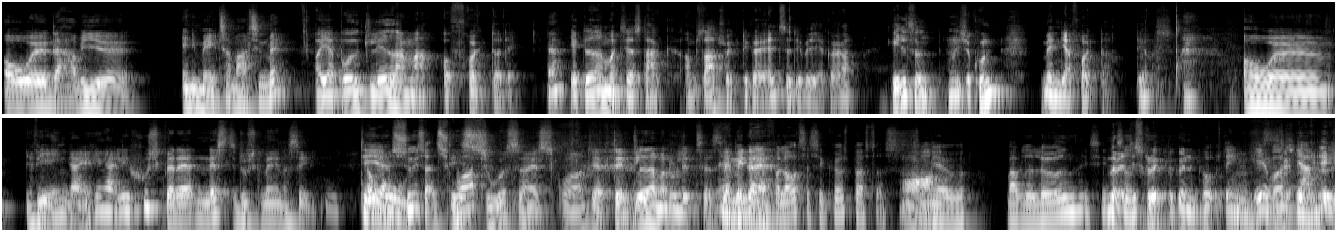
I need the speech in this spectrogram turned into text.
og øh, der har vi øh, animator Martin med. og jeg både glæder mig og frygter det. Ja. Jeg glæder mig til at snakke om Star Trek. Det gør jeg altid, det vil jeg gøre. Hele tiden, hvis jeg kunne. Men jeg frygter det også. Og øh, jeg ved ikke engang, jeg kan ikke engang lige huske, hvad det er den næste, du skal med ind og se. Det er Oh, Suicide Det Squad. er Suicide Squad, ja. Den glæder jeg mig nu lidt til at se. Men mindre jeg jeg. får lov til at se Ghostbusters, Åh. som jeg jo var blevet lovet i sin Men tid. det skal du ikke begynde på, Sten. Det er jo også, jeg er blevet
